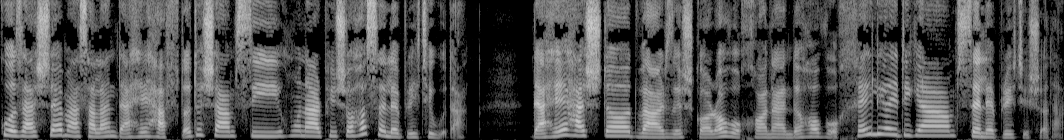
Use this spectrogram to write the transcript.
گذشته مثلا دهه هفتاد شمسی هنرپیشه ها سلبریتی بودن. دهه هشتاد ورزشکارا و خواننده ها و خیلی های دیگه هم سلبریتی شدن.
